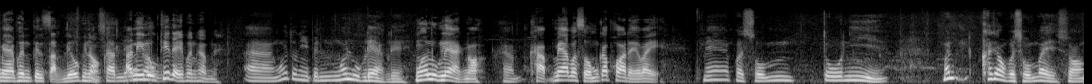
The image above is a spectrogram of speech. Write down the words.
แม่เพิ่นเป็นสัตว์เลี้ยวพี่น้อง เป็นสัตว์เลี้ยว อันนี้ลูกที่ไหนเพิ่นครับเนี่ยอ่างัวตัวนี้เป็นงัวลูกแรกเลยงัวลูกแรกเนาะ ครับ ครับ แม่ผสมกับพ่อได้ไว้แม่ผสมตัวนี้ มันเขาจะเอาผสมไว้สอง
